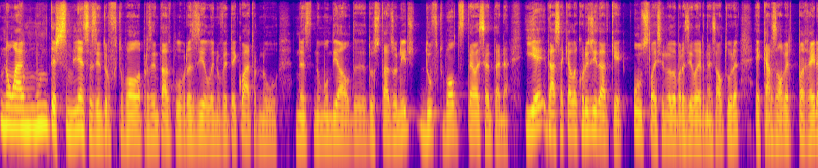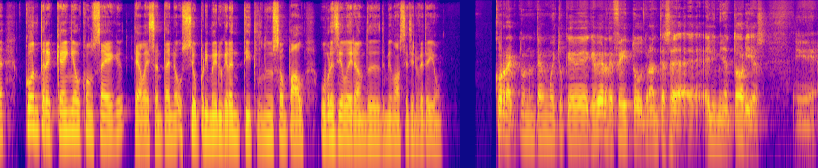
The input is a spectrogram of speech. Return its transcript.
não há muitas semelhanças entre o futebol apresentado pelo Brasil em 94 no, no Mundial de, dos Estados Unidos do futebol de Tele Santana. E é, dá-se aquela curiosidade que é o selecionador brasileiro nessa altura é Carlos Alberto Parreira, contra quem ele consegue, Tele Santana, o seu primeiro grande título no São Paulo, o Brasileirão de, de 1991. Correcto, non ten moito que, que ver, de feito, durante as eh, eliminatorias Eh,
